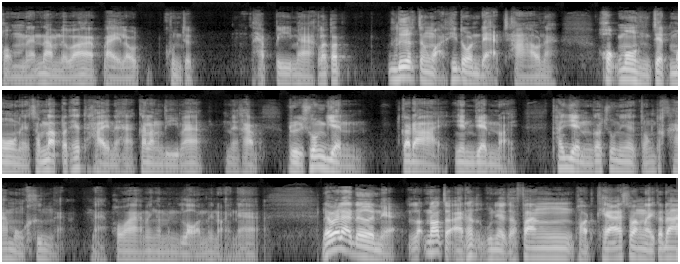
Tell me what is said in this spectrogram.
ผมแนะนำเลยว่าไปแล้วคุณจะ แฮปปี้มาก แล้วก็เลือกจังหวะที่โดนแดดเช้านะหกโมงถึงเจ็ดโมงเนี่ยสำหรับประเทศไทยนะฮะกำลังดีมากนะครับหรือช่วงเย็นก็ได้เย็นเย็นหน่อย ถ้าเย็นก็ช่วงนี้ต้องห้าโมงครึ่งอะนะเพราะว่าไม่งั้นมันร้อนไปหน่อยนะฮะแล้วเวลาเดินเนี่ยนอกจากถ้าเกิดคุณอยากจะฟังพอดแคสต์ฟังอะไรก็ได้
